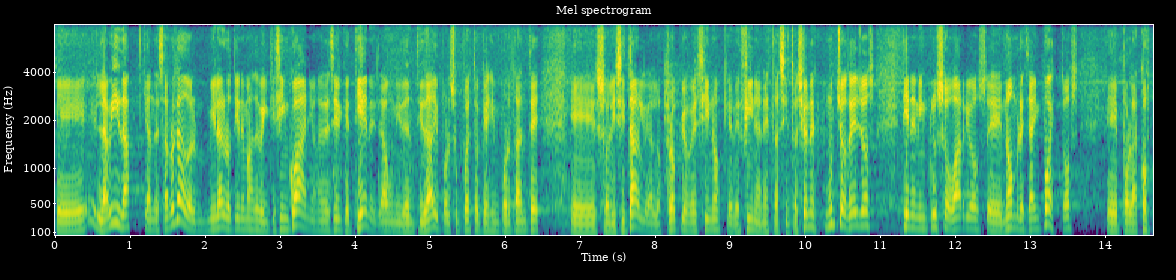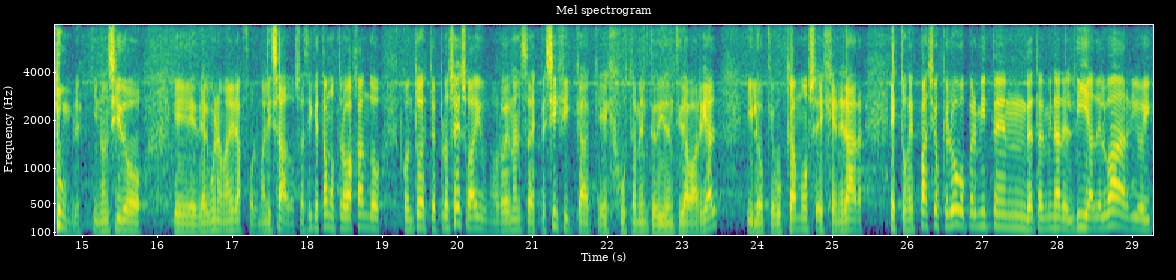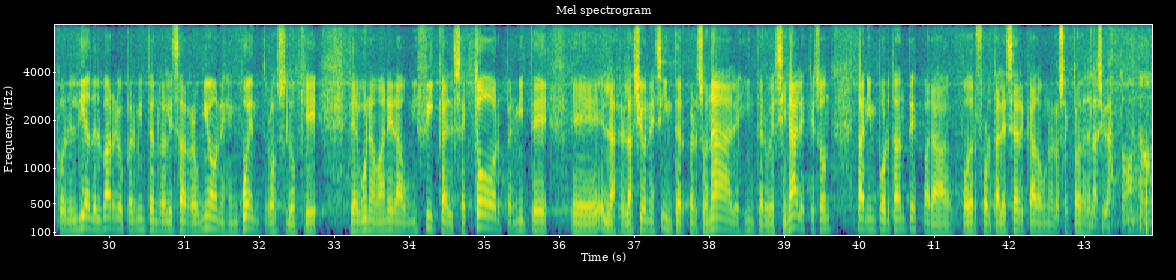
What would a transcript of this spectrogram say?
eh, la vida que han desarrollado. El Milagro tiene más de 25 años, es decir, que tiene ya una identidad y por supuesto que es importante eh, solicitarle a los propios vecinos que definan estas situaciones. Muchos de ellos tienen incluso barrios, eh, nombres ya impuestos por la costumbre y no han sido de alguna manera formalizados. Así que estamos trabajando con todo este proceso. Hay una ordenanza específica que es justamente de identidad barrial y lo que buscamos es generar estos espacios que luego permiten determinar el día del barrio y con el día del barrio permiten realizar reuniones, encuentros, lo que de alguna manera unifica el sector, permite eh, las relaciones interpersonales, intervecinales, que son tan importantes para poder fortalecer cada uno de los sectores de la ciudad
